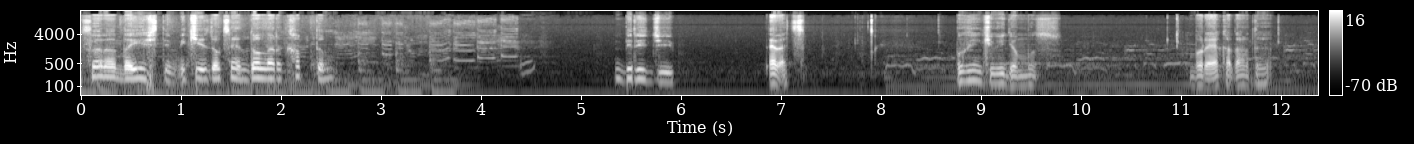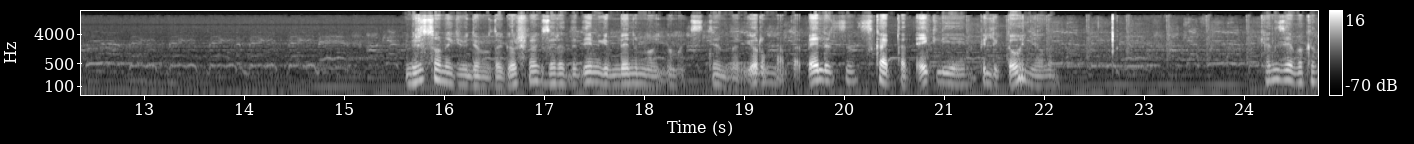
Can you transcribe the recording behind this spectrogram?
sana da geçtim. 290 doları kaptım. Birinciyim. Evet. Bugünkü videomuz buraya kadardı. Bir sonraki videomuzda görüşmek üzere. Dediğim gibi benimle oynamak isteyenler yorumlarda belirsin. Skype'tan ekleyeyim. Birlikte oynayalım. Kendinize bakın.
